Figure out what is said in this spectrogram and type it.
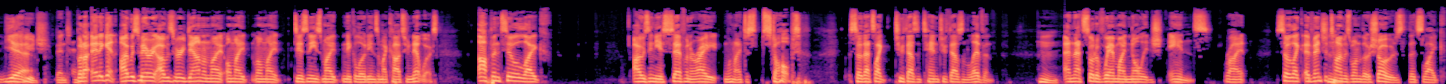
yeah. Huge. Ben 10. but I, and again i was very i was very down on my on my on my disney's my nickelodeons and my cartoon networks. Up until like i was in year seven or eight when i just stopped so that's like 2010 2011 Hmm. and that's sort of where my knowledge ends, right? So like Adventure Hmm. Time is one of those shows that's like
